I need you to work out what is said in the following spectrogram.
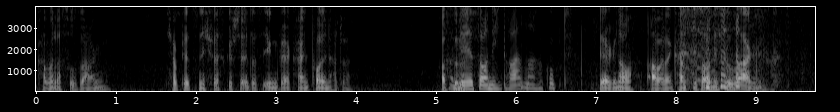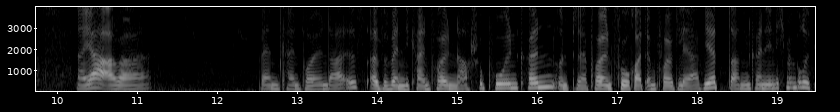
kann man das so sagen? Ich habe jetzt nicht festgestellt, dass irgendwer keinen Pollen hatte. Hast Haben du wir jetzt auch nicht dran nachgeguckt. Ja, genau. Aber dann kannst du es auch nicht so sagen. Naja, aber wenn kein Pollen da ist. Also wenn die keinen Pollennachschub holen können und der Pollenvorrat im Volk leer wird, dann können die nicht mehr brüten.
